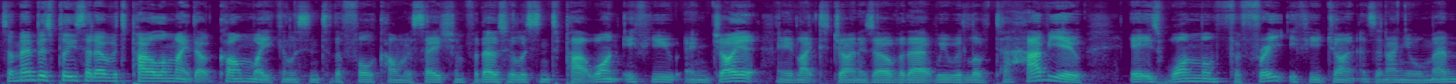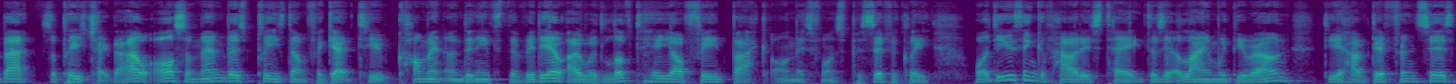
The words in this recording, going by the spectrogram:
So, members, please head over to parallelmike.com where you can listen to the full conversation. For those who listen to part one, if you enjoy it and you'd like to join us over there, we would love to have you. It is one month for free if you join as an annual member. So please check that out. Also, members, please don't forget to comment underneath the video. I would love to hear your feedback on this one specifically. What do you think of Howdie's take? Does it align with your own? Do you have differences?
